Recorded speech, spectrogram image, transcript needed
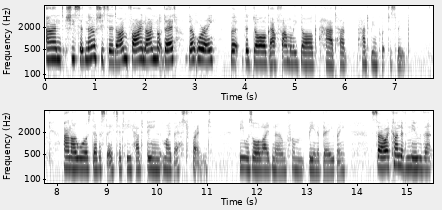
And she said, No, she said, I'm fine, I'm not dead, don't worry. But the dog, our family dog, had, had, had been put to sleep. And I was devastated. He had been my best friend. He was all I'd known from being a baby. So I kind of knew that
